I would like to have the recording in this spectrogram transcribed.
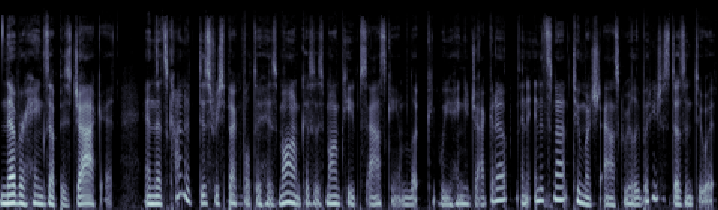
never hangs up his jacket, and that's kind of disrespectful to his mom because his mom keeps asking him, "Look, will you hang your jacket up?" And and it's not too much to ask really, but he just doesn't do it.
